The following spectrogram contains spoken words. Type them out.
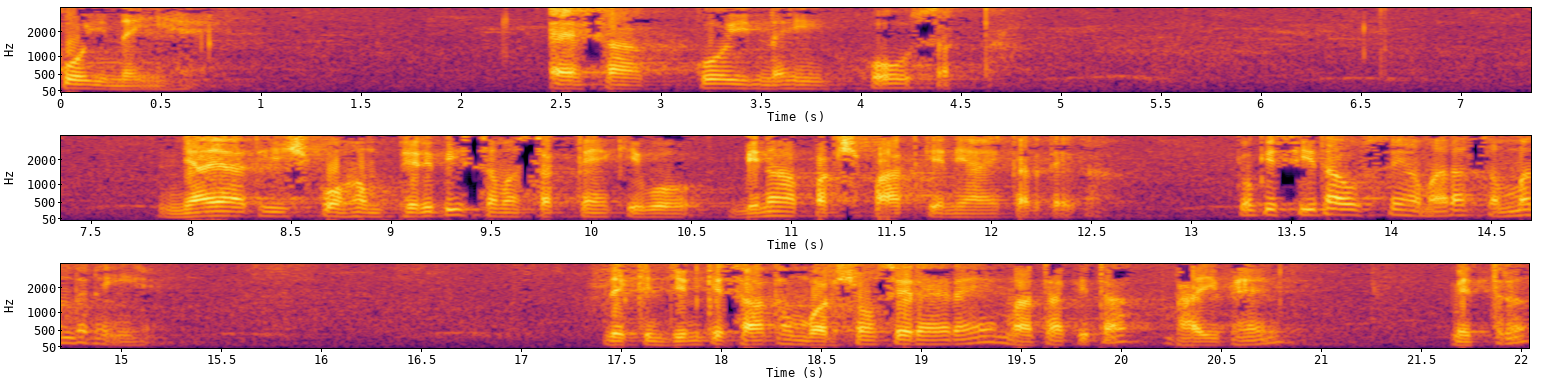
कोई नहीं है। ऐसा कोई नहीं हो सकता। न्यायाधीश को हम फिर भी समझ सकते हैं कि वो बिना पक्षपात के न्याय कर देगा, क्योंकि सीधा उससे हमारा संबंध नहीं है। लेकिन जिनके साथ हम वर्षों से रह रहे हैं माता पिता भाई बहन मित्र,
